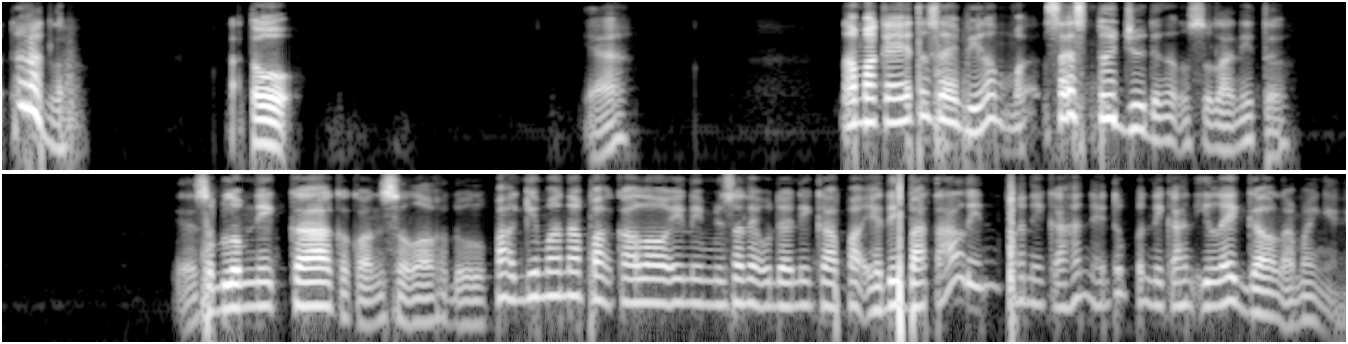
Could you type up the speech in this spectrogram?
Beneran loh. Satu. Ya. Nah makanya itu saya bilang, saya setuju dengan usulan itu. Ya, sebelum nikah ke konselor dulu. Pak gimana Pak kalau ini misalnya udah nikah Pak? Ya dibatalin pernikahannya. Itu pernikahan ilegal namanya.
